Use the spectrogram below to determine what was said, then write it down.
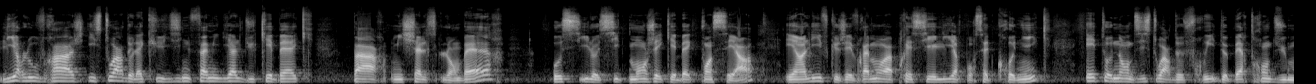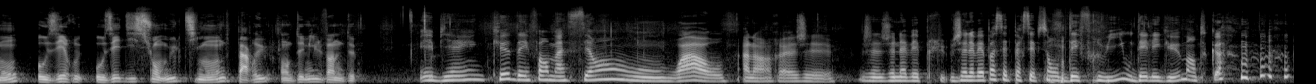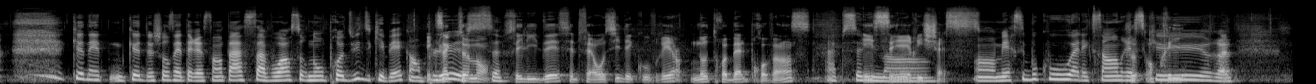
lire l'ouvrage Histoire de la cuisine familiale du Québec par Michel Lambert, aussi le site mangerquebec.ca, et un livre que j'ai vraiment apprécié lire pour cette chronique, Étonnantes histoires de fruits de Bertrand Dumont aux, éditions Multimonde, paru en 2022. Eh bien, que d'informations. Wow! Alors, euh, je, je n'avais plus, je n'avais pas cette perception des fruits ou des légumes, en tout cas. que, de choses intéressantes à savoir sur nos produits du Québec en plus. Exactement. C'est l'idée, c'est de faire aussi découvrir notre belle province Absolument. et ses richesses. Oh, merci beaucoup, Alexandre Je. Escure.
